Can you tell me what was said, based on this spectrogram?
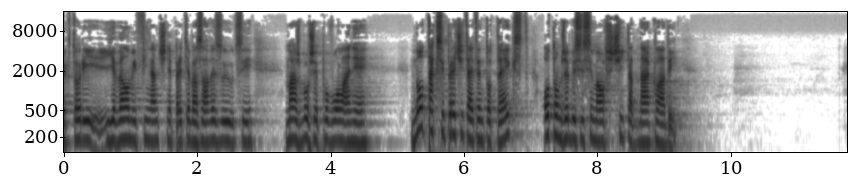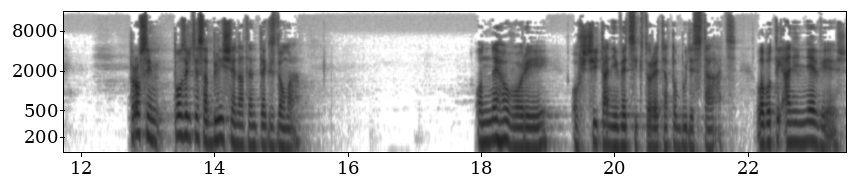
ktorý je veľmi finančne pre teba zavezujúci máš Bože povolanie, no tak si prečítaj tento text o tom, že by si si mal sčítať náklady. Prosím, pozrite sa bližšie na ten text doma. On nehovorí o ščítaní veci, ktoré ťa to bude stáť. Lebo ty ani nevieš,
